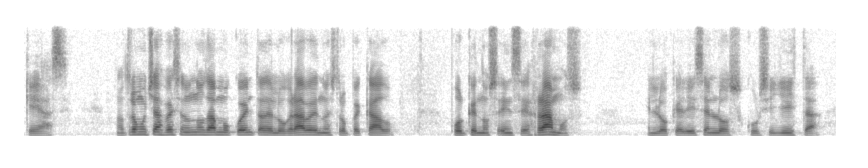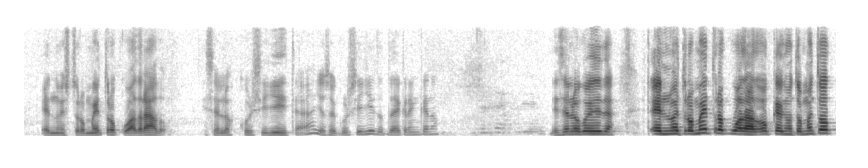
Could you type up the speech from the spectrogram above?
que hace. Nosotros muchas veces no nos damos cuenta de lo grave de nuestro pecado porque nos encerramos en lo que dicen los cursillistas, en nuestro metro cuadrado. Dicen los cursillistas, ah, yo soy cursillista, ¿ustedes creen que no? Dicen los cursillistas, en nuestro metro cuadrado, ok, nuestro metro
